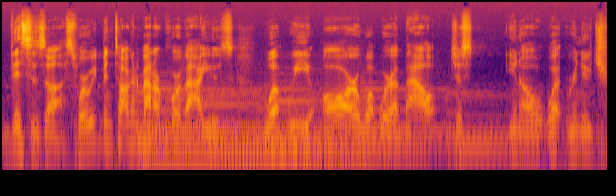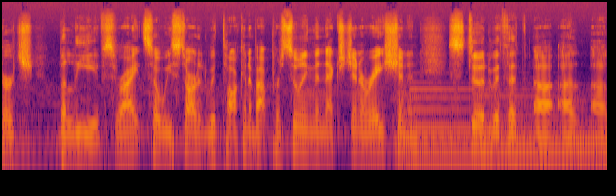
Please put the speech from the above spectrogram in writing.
This is us, where we've been talking about our core values, what we are, what we're about, just you know what Renew Church believes, right? So we started with talking about pursuing the next generation and stood with a, a, a,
